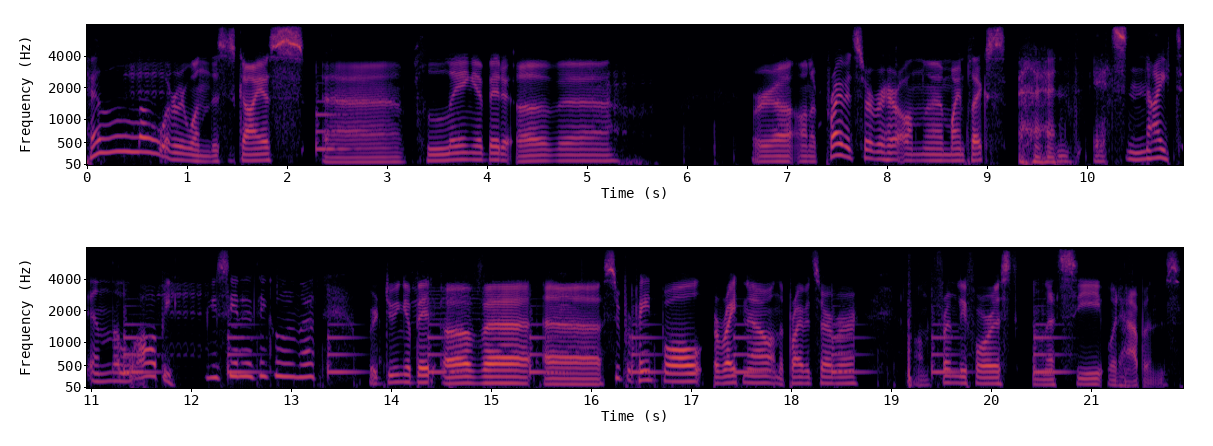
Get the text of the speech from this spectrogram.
Hello everyone, this is Gaius, uh, playing a bit of, uh, we're uh, on a private server here on uh, Mineplex, and it's night in the lobby. Have you seen anything cooler than that? We're doing a bit of uh, uh, Super Paintball right now on the private server on Friendly Forest, and let's see what happens.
